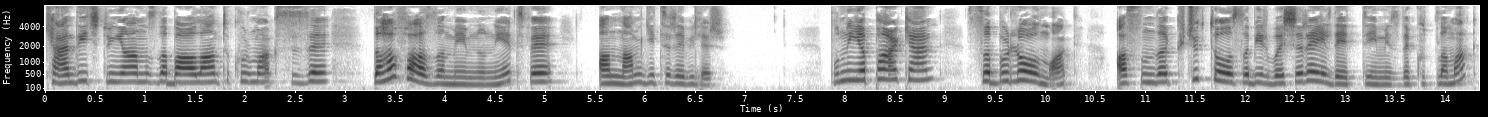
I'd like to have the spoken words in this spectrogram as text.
kendi iç dünyanızla bağlantı kurmak size daha fazla memnuniyet ve anlam getirebilir. Bunu yaparken sabırlı olmak, aslında küçük de olsa bir başarı elde ettiğimizde kutlamak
